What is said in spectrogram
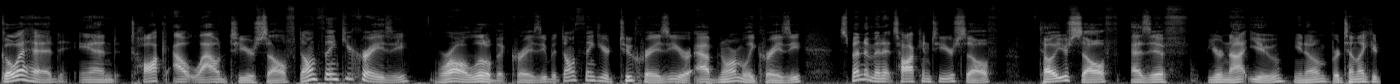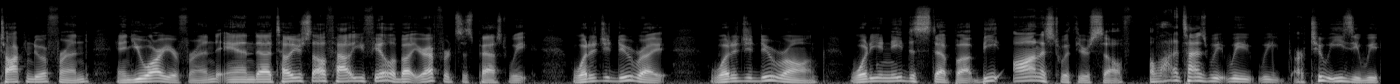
Go ahead and talk out loud to yourself. Don't think you're crazy. We're all a little bit crazy, but don't think you're too crazy or abnormally crazy. Spend a minute talking to yourself. Tell yourself as if you're not you, you know, pretend like you're talking to a friend and you are your friend and uh, tell yourself how you feel about your efforts this past week. What did you do right? What did you do wrong? What do you need to step up? Be honest with yourself. A lot of times we, we, we are too easy. We,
